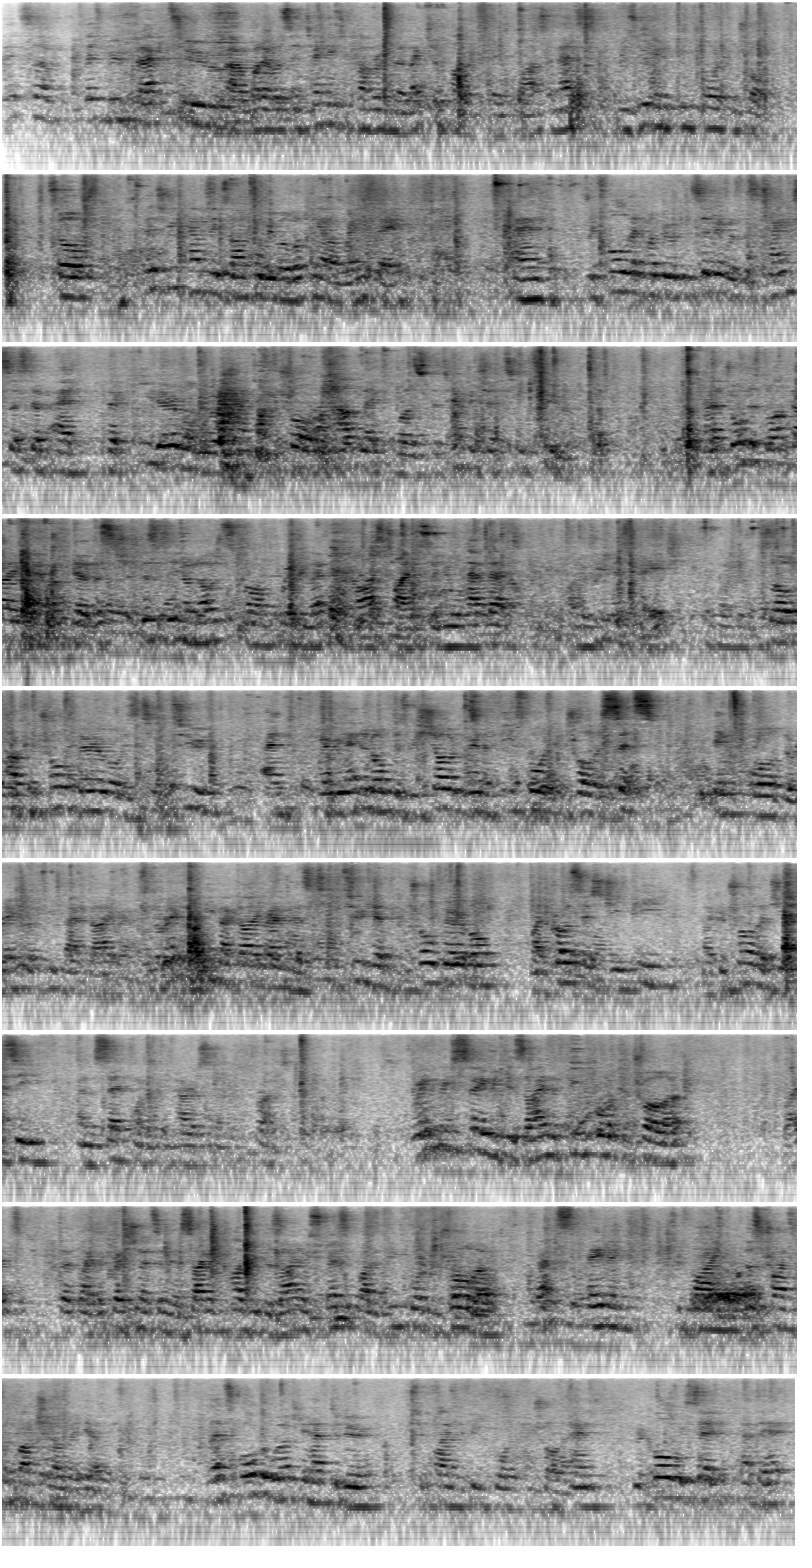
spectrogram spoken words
Let's, um, let's move back to uh, what I was intending to cover in the lecture part of today's class, and that's resuming feed-forward control. So let's recap the example we were looking at on Wednesday, and recall that what we were considering was this tank system, and the key variable we were trying to control the outlet was the temperature T2. And I've drawn this block diagram up here. This, this is in your notes from where we left last time, so you'll have that the previous page. So our control variable is T2, and where we ended off is we showed where the feed-forward controller sits in all of the regular feedback diagrams. So the regular feedback diagram has T2 here, the control variable, my process GP, my controller GC, and the set point comparison at the front. When we say we design the feed-forward controller, right, that like the question that's in the assignment, how do you design and specify the feed-forward controller, that's aiming to find this transfer function over here. That's all the work you have to do to find the feed-forward controller. And recall we said at the,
